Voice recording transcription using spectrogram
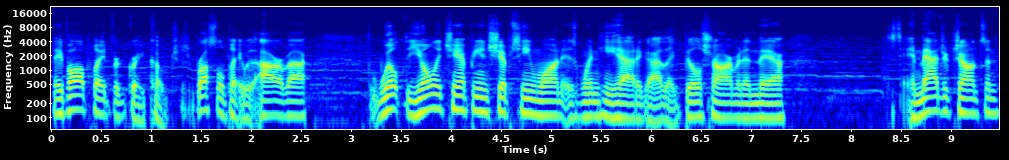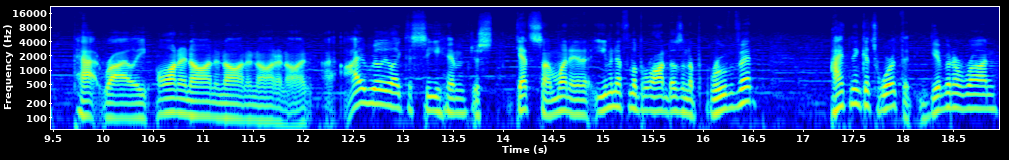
they've all played for great coaches. Russell played with Auerbach. Wilt, the only championships he won is when he had a guy like Bill Sharman in there. And Magic Johnson, Pat Riley, on and on and on and on and on. I, I really like to see him just get someone, and even if LeBron doesn't approve of it, I think it's worth it. Give it a run.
